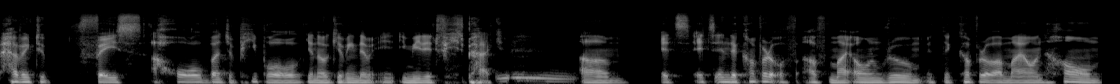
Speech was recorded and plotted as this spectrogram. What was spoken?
having to face a whole bunch of people you know giving them i- immediate feedback. Mm. um it's it's in the comfort of, of my own room in the comfort of my own home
